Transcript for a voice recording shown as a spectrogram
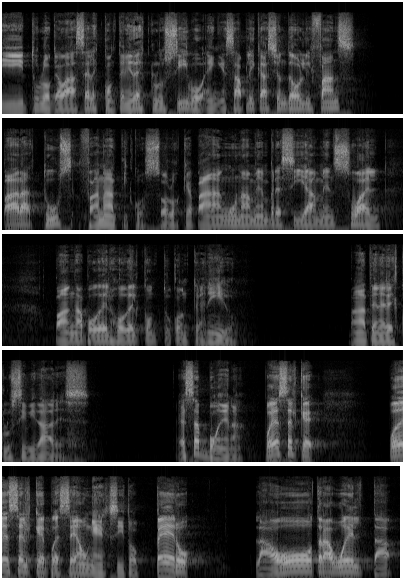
y tú lo que vas a hacer es contenido exclusivo en esa aplicación de OnlyFans para tus fanáticos. Son los que pagan una membresía mensual van a poder joder con tu contenido. Van a tener exclusividades. Esa es buena. Puede ser que, puede ser que pues, sea un éxito, pero la otra vuelta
